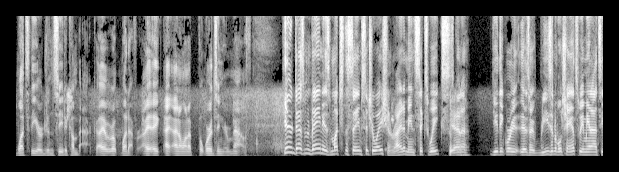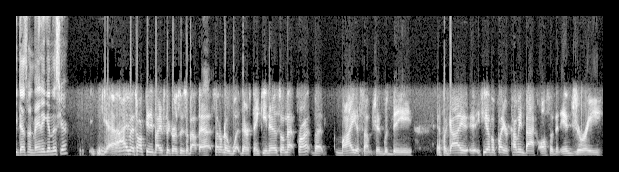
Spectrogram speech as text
what's the urgency to come back? I, whatever. I, I, I don't want to put words in your mouth. Here, Desmond Bane is much the same situation, right? I mean, six weeks. Yeah. Gonna, do you think there's a reasonable chance we may not see Desmond Bane again this year? Yeah, I haven't talked to anybody for the Grizzlies about that, so I don't know what their thinking is on that front. But my assumption would be if a guy, if you have a player coming back off of an injury,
